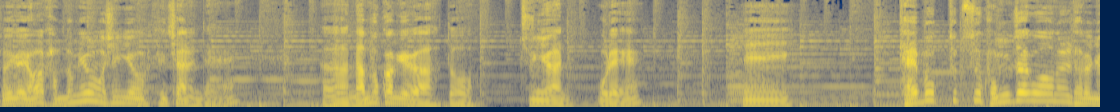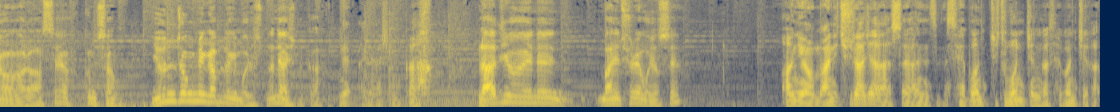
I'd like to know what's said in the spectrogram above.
저희가 영화 감독님을 모시는 경우가 흔치 않은데, 어, 남북 관계가 또 중요한 올해, 이, 대북 특수 공작원을 다룬 영화가 나왔어요. 흑금성. 윤종민 감독님 모셨습니다. 안녕하십니까? 네, 안녕하십니까. 라디오에는 많이 출연해 보셨어요? 아니요, 많이 출연하진 않았어요. 한 세 번째, 두 번째인가 세 번째 가-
